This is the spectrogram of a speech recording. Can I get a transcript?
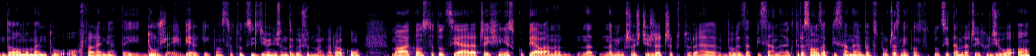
do momentu uchwalenia tej dużej, wielkiej konstytucji z 97 roku. Mała konstytucja raczej się nie skupiała na, na, na większości rzeczy, które były zapisane, które są zapisane we współczesnej konstytucji. Tam raczej chodziło o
